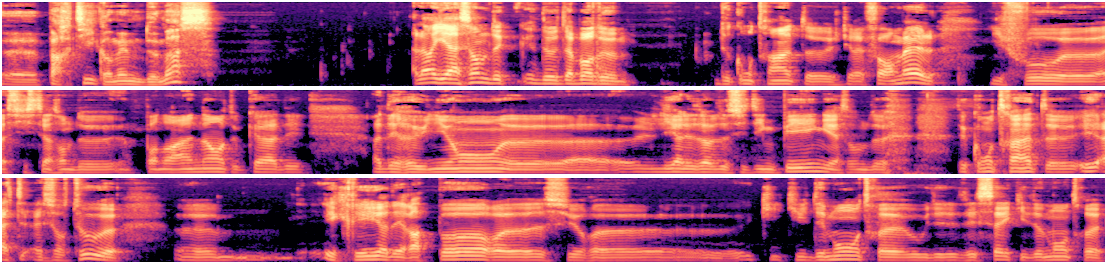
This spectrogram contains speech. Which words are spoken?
euh, parti quand même de masse? Alors, il y a un certain nombre d'abord de, de, contraintes, euh, je dirais, formelles. Il faut assister un de, pendant un an en tout cas, à des, à des réunions, euh, à lire les œuvres de Xi Jinping, un certain nombre de, contraintes, euh, et, surtout euh, écrire des rapports sur, qui, démontrent, ou des essais qui démontrent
